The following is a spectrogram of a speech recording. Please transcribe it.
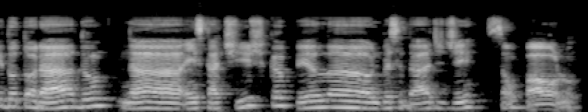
e doutorado na, em estatística pela Universidade de São Paulo.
